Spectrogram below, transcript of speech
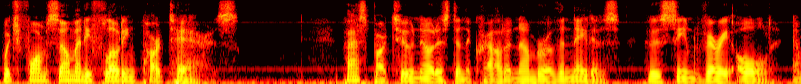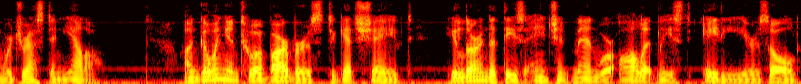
which formed so many floating parterres. Passepartout noticed in the crowd a number of the natives, who seemed very old and were dressed in yellow. On going into a barber's to get shaved, he learned that these ancient men were all at least eighty years old,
